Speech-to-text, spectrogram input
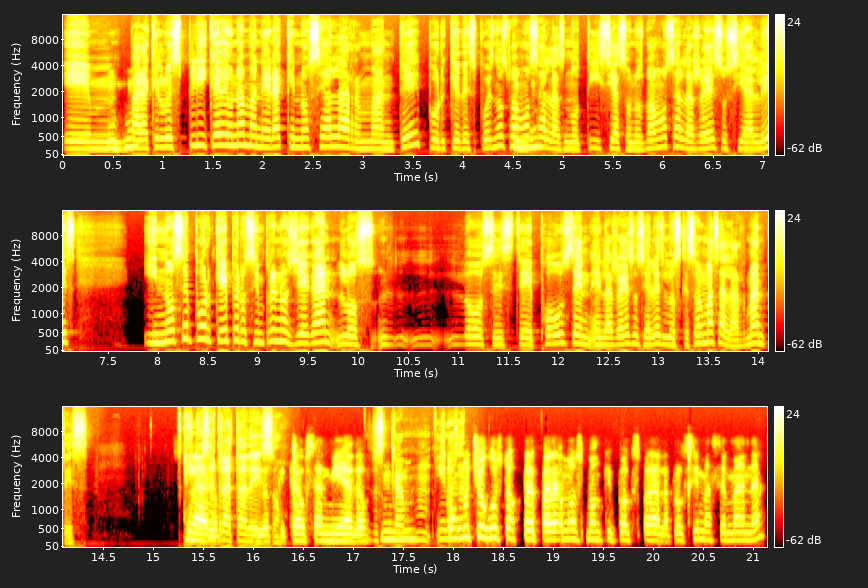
em, para que lo explique de una manera que no sea alarmante, porque después nos vamos a las noticias o nos vamos a las redes sociales y no sé por qué, pero siempre nos llegan los, los este, posts en, las redes sociales, los que son más alarmantes. y no se trata de, eso. Los que causan miedo. Con mucho gusto preparamos Monkeypox para la próxima semana.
